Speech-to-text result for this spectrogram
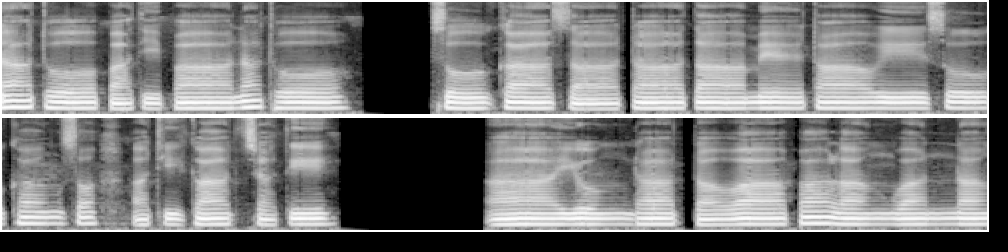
นาโทปฏิปานาโท สุขาสาตาตาเมตาวิสุขังโสอธิกัจจติ อายุงทัตตวาพลังวันนัง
